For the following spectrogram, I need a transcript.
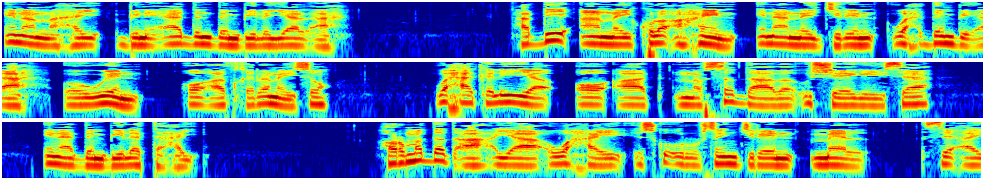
inaan nahay bini'aadan dembiilayaal ah. Haddii aanay kula ahayn inaanay jirin wax dembi ah oo weyn oo aad qiranayso waxaa keliya oo aad nafsaddaada u sheegaysaa inaad dembiilo tahay hormadad ah ayaa waxay isku urursan jireen meel si ay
